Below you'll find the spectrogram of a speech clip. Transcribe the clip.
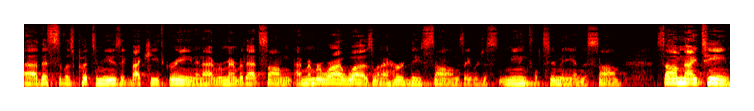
uh, this was put to music by Keith Green, and I remember that song. I remember where I was when I heard these songs. They were just meaningful to me in this psalm. Psalm 19,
